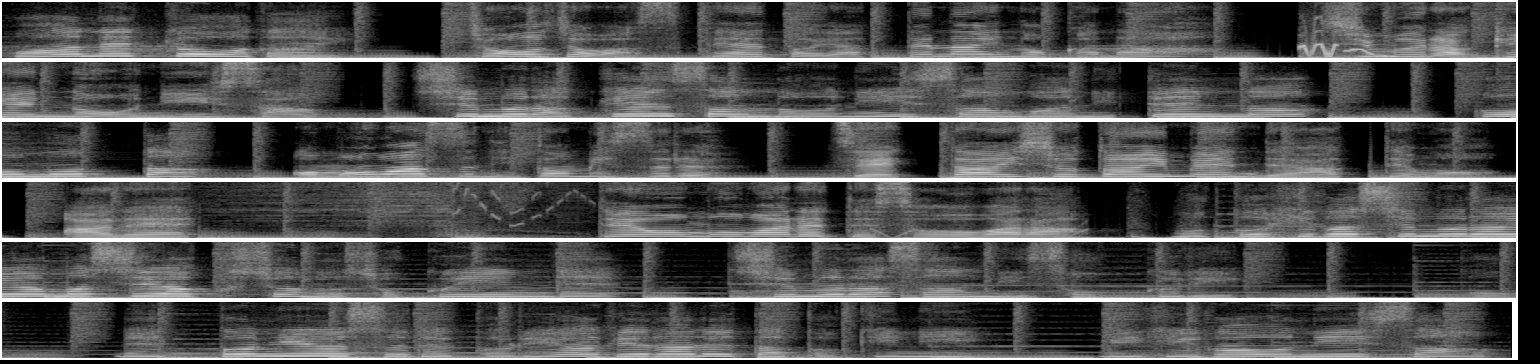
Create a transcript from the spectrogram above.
小姉兄弟。長女はスケートやってないのかな？志村けんのお兄さん。志村けんさんのお兄さんは似てんな。と思った。思わず二度見する。絶対初対面であっても、あれ。って思われてそうわら。元東村山市役所の職員で、志村さんにそっくり。と、ネットニュースで取り上げられた時に、右がお兄さん、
